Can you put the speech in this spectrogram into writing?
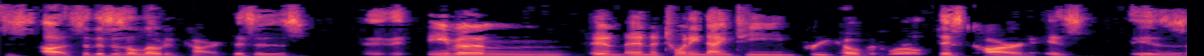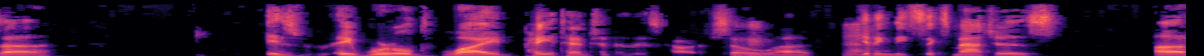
Just, uh, so this is a loaded card. This is, even in, in a 2019 pre-COVID world, this card is, is, uh, is a worldwide pay attention to this card. So, Mhm. uh, Yeah. getting these six matches, uh,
